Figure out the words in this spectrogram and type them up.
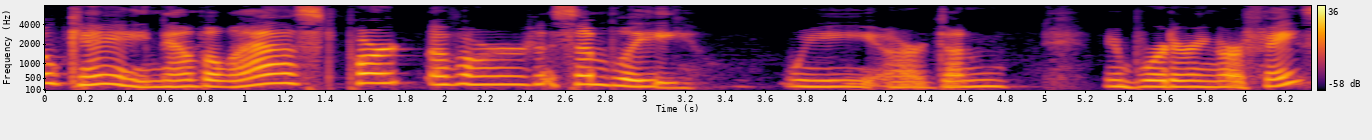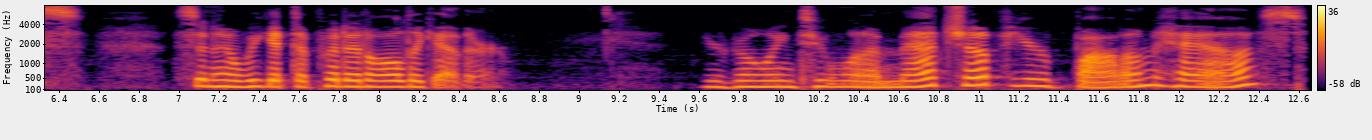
Okay, now the last part of our assembly. We are done embroidering our face, so now we get to put it all together. You're going to want to match up your bottom halves.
